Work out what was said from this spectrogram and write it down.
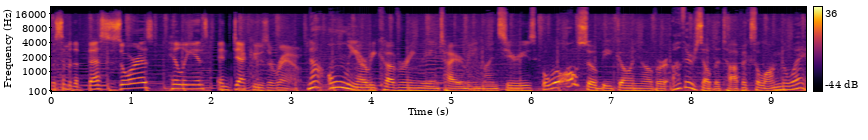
with some of the best Zoras, Hylians, and Dekus around. Not only are we covering the entire mainline series, but we'll also be going over other Zelda topics along the way.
